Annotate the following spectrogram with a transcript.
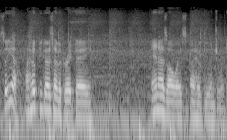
So yeah, I hope you guys have a great day. And as always, I hope you enjoyed.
